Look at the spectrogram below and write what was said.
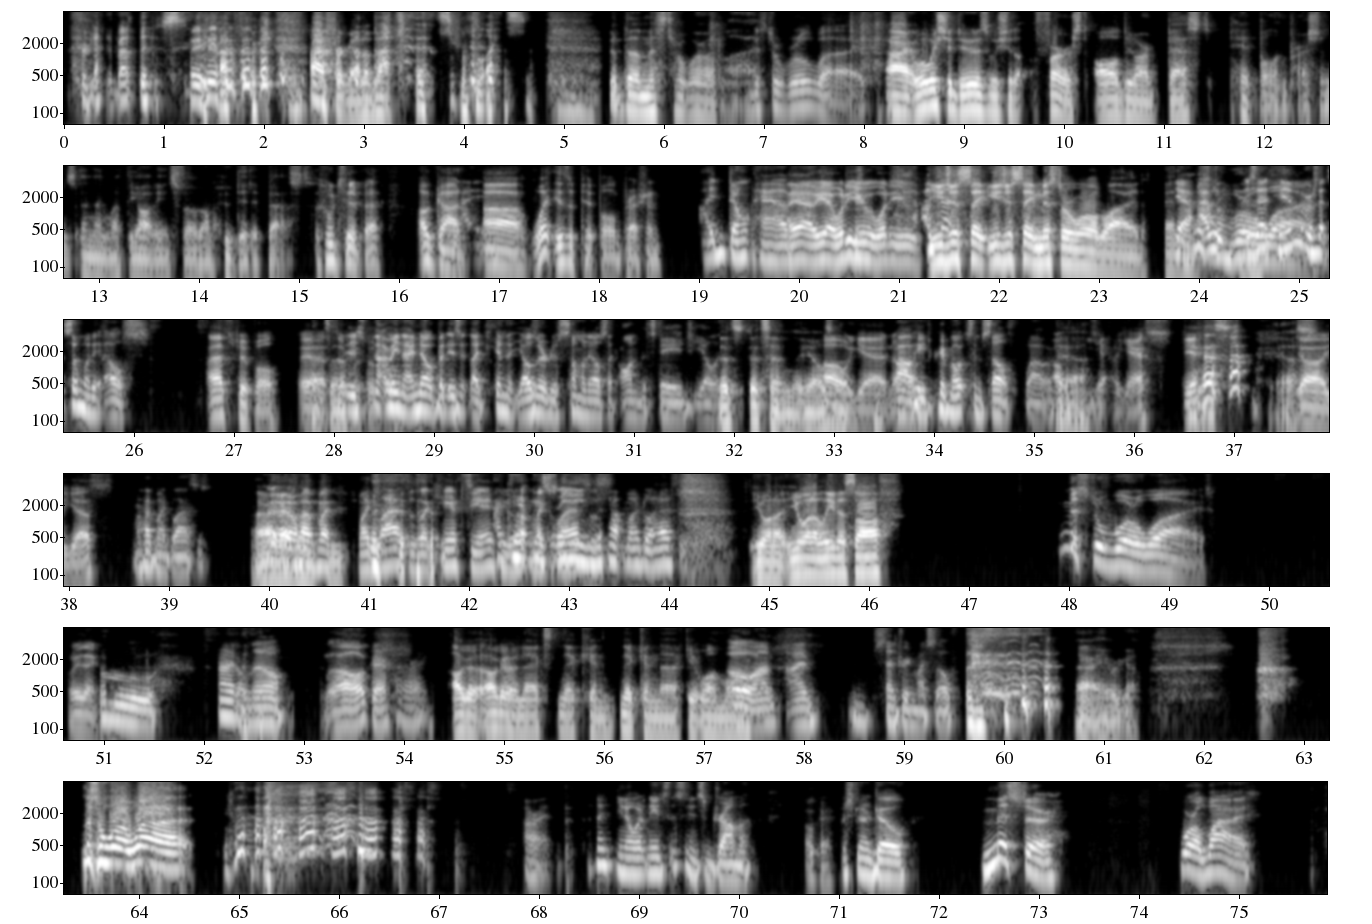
Forgot about this. I, forgot, I forgot about this from last the Mr. Worldwide. Mister Worldwide. All right, what we should do is we should first all do our best Pitbull impressions and then let the audience vote on who did it best. Who did it best? Oh God. Uh, what is a Pitbull impression? I don't have. Oh, yeah, yeah. What do you? What do you? I'm you not- just say you just say Mr. Worldwide. And yeah, I Mr. would, is that him or is that somebody else? That's Pitbull. Yeah, That's that's, it. definitely It's not, I mean, I know, but is it like him that yells, or is someone else like on the stage yelling? it's it's him that yells. Oh it. yeah. No. wow, he promotes himself. Wow. Oh, Okay. Yeah. yeah. Yes. Yes. Yes. Yes. Yeah. Yes. I have my glasses. All I don't have my my glasses. I can't see anything I anything can't without be my seen glasses. without my glasses. You wanna you wanna lead us off? Mister Worldwide. What do you think? Ooh, I don't know. Oh, okay. All right. I'll go. I'll go next. Nick can Nick can uh, get one more. oh, I'm I'm centering myself. All right, here we go. Mr. Worldwide. All right. I think you know what it needs. This needs some drama. okay. I'm just gonna go, Mister Worldwide.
